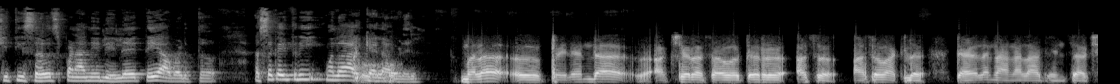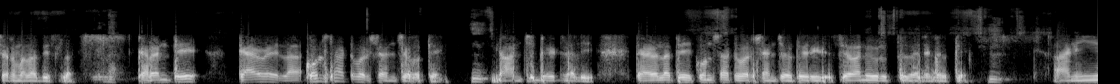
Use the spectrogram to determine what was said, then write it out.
किती सहजपणाने लिहिलंय ते आवडतं? असं काहीतरी मला हो, ऐकायला हो. आवडेल. मला पहिल्यांदा अक्षर असावं तर असं असं वाटलं. त्यावेळेला नाना लाभेंचं अक्षर मला दिसलं. कारण ते त्यावेळेला एकोणसाठ वर्षांचे होते. आमची भेट झाली. त्यावेळेला ते एकोणसाठ वर्षांचे होते सेवानिवृत्त झालेले होते. आणि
